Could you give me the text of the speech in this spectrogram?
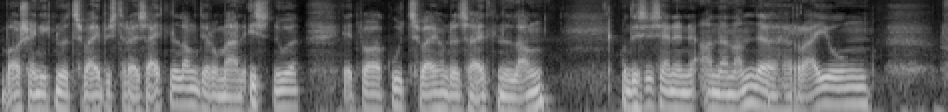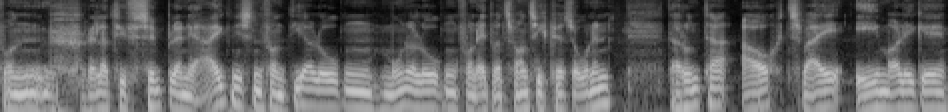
wahrscheinlich nur zwei bis drei Seiten lang. Der Roman ist nur etwa gut 200 Seiten lang. Und es ist eine Aneinanderreihung von relativ simplen Ereignissen, von Dialogen, Monologen von etwa 20 Personen, darunter auch zwei ehemalige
